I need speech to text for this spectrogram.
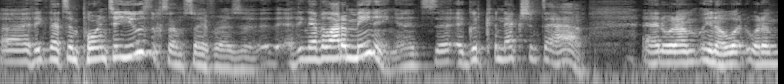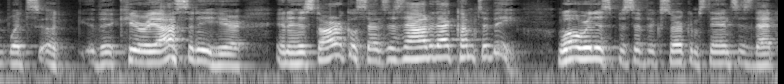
Uh, I think that's important to use the Chassam Sofer as a. I think they have a lot of meaning, and it's a, a good connection to have. And what I'm, you know, what what I'm, what's uh, the curiosity here in a historical sense is how did that come to be? What were the specific circumstances that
